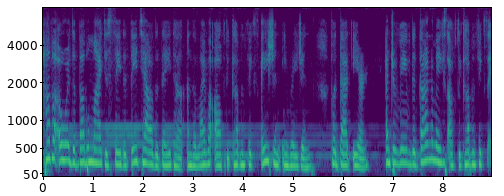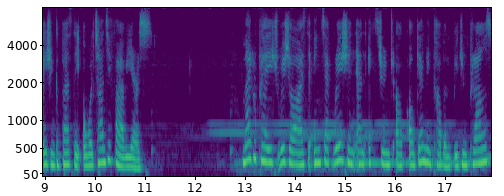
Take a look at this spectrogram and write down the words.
Hover over the bubble map to see the detailed data on the level of the carbon fixation in region for that year and to view the dynamics of the carbon fixation capacity over 25 years. Micropage visualize the integration and exchange of organic carbon between plants,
